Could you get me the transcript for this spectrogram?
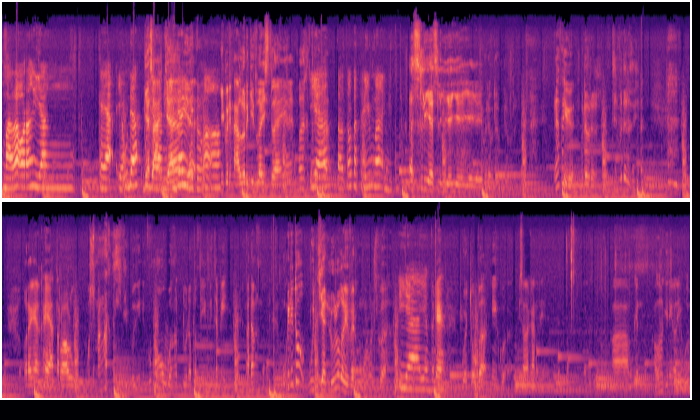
malah orang yang kayak ya udah gue Biasa jalanin aja, aja, ya. gitu. Heeh. Ngikutin alur gitu lah istilahnya. Malah keterima. iya tahu-tahu keterima gitu. Asli asli. Ya ya ya ya benar benar benar benar kenapa ya? Benar Itu benar sih. Orang yang kayak terlalu "Oh, semangat nih di begini gue mau banget gue dapet ini. Tapi kadang mungkin itu ujian dulu kali Fer menurut gue iya iya kayak benar gue coba nih gue misalkan nih ah, mungkin Allah gini kali ya gue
